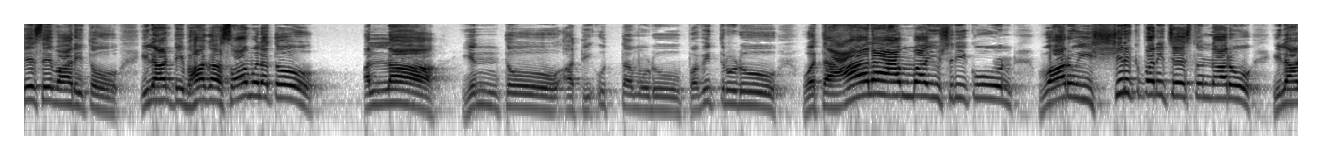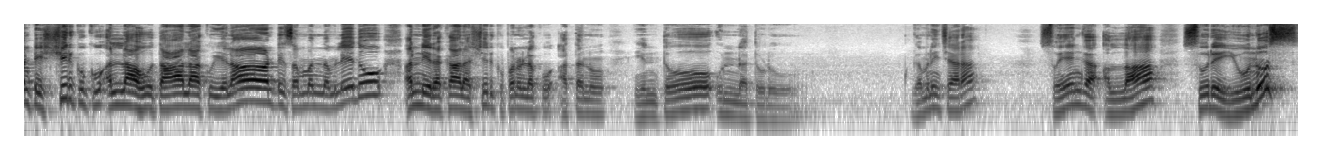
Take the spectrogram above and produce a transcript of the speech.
చేసేవారితో ఇలాంటి భాగస్వాములతో అల్లా ఎంతో అతి ఉత్తముడు పవిత్రుడు. వతాల అమ్మా యుష్రికూన్. వారు ఈ షిర్క్ పని చేస్తున్నారు. ఇలాంటి షిర్కుకు అల్లాహు తాలాకు ఎలాంటి సంబంధం లేదు. అన్ని రకాల షిర్క్ పనులకు అతను ఎంతో ఉన్నతుడు. గమనించారా? స్వయంగా అల్లాహ్ సూర్య యూనుస్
